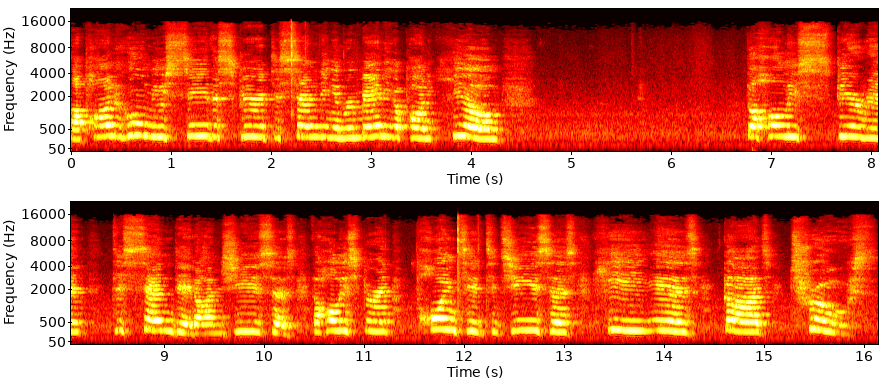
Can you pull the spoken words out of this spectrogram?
Upon whom you see the Spirit descending and remaining upon him, the Holy Spirit descended on Jesus. The Holy Spirit pointed to Jesus. He is God's truth.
